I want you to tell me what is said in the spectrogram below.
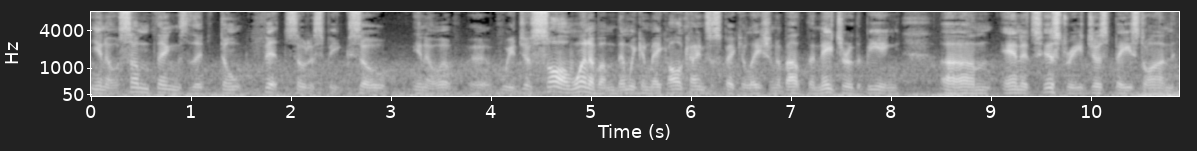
you know, some things that don't fit, so to speak. So, you know, if, if, we just saw one of them, then we can make all kinds of speculation about the nature of the being um, and its history just based on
